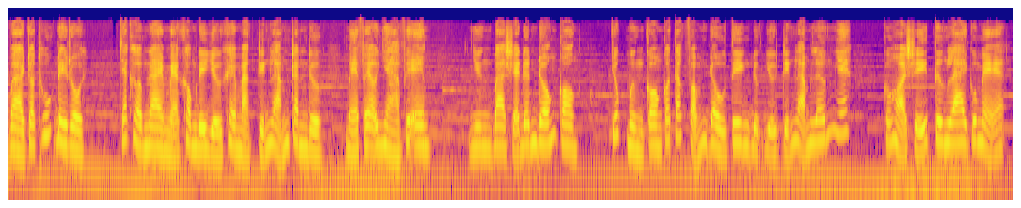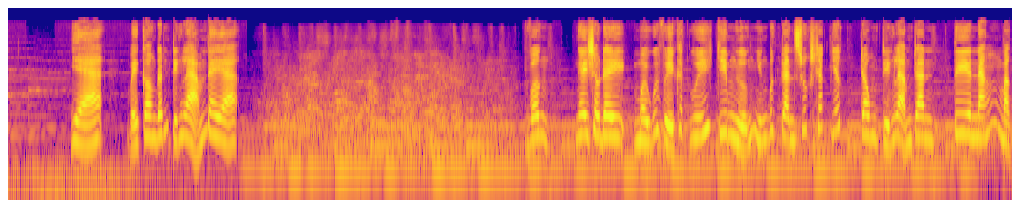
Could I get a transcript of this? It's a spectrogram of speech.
và cho thuốc đây rồi Chắc hôm nay mẹ không đi dự khai mạc triển lãm tranh được Mẹ phải ở nhà với em Nhưng ba sẽ đến đón con Chúc mừng con có tác phẩm đầu tiên được dự triển lãm lớn nhé Cô họa sĩ tương lai của mẹ Dạ Vậy con đến triển lãm đây ạ à. Vâng ngay sau đây, mời quý vị khách quý chiêm ngưỡng những bức tranh xuất sắc nhất trong triển lãm tranh Tia nắng mặt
